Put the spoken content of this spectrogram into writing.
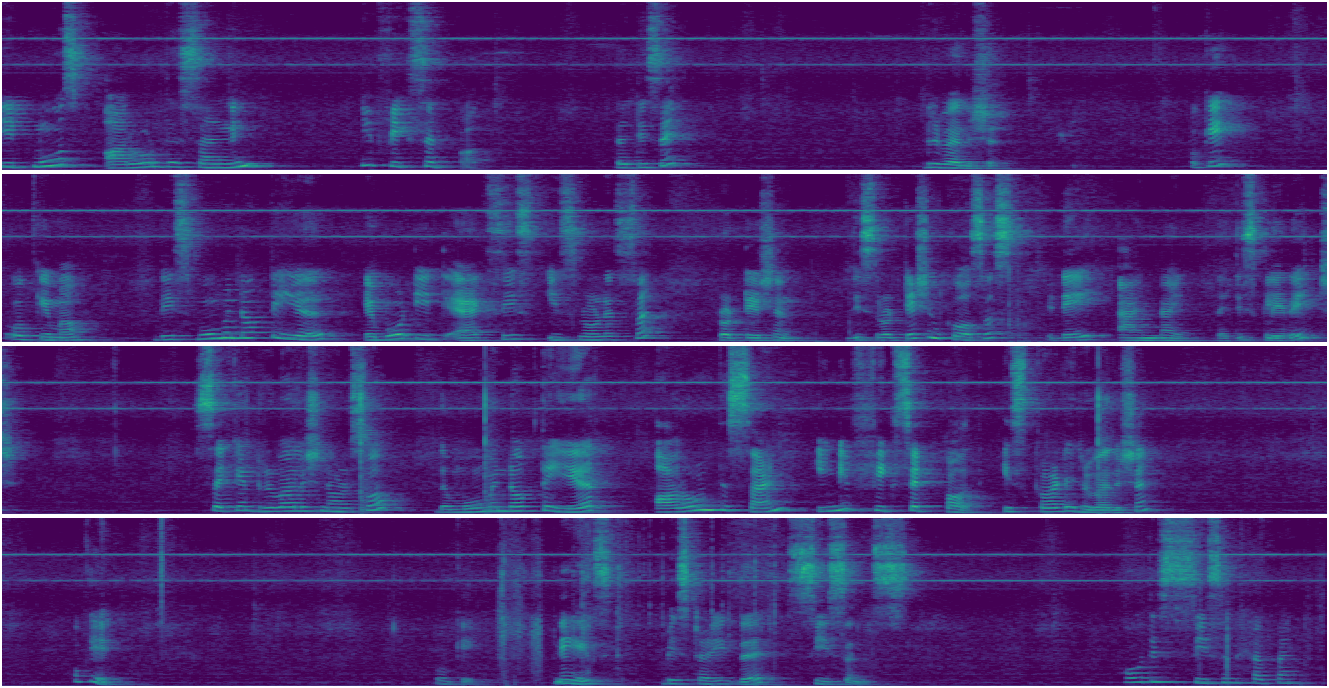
it moves around the sun in a fixed path. That is a revolution. Okay? Okay, ma. This movement of the earth about its axis is known as a rotation. This rotation causes day and night. That is clear, right? Second revolution also, the movement of the earth around the sun in a fixed path is called a revolution. Okay. Okay. Next, we studied the seasons. How this season happen?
